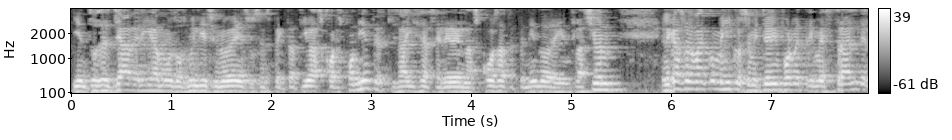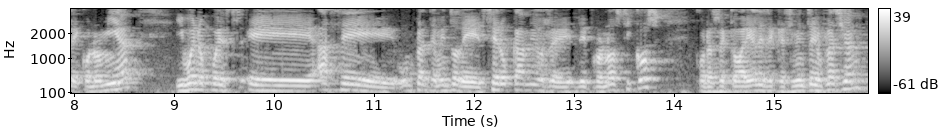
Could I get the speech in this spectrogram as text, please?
y entonces ya veríamos 2019 en sus expectativas correspondientes, quizá ahí se aceleren las cosas dependiendo de inflación. En el caso de Banco de México se emitió el informe trimestral de la economía y bueno, pues eh, hace un planteamiento de cero cambios de, pronósticos con respecto a variables de crecimiento e inflación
